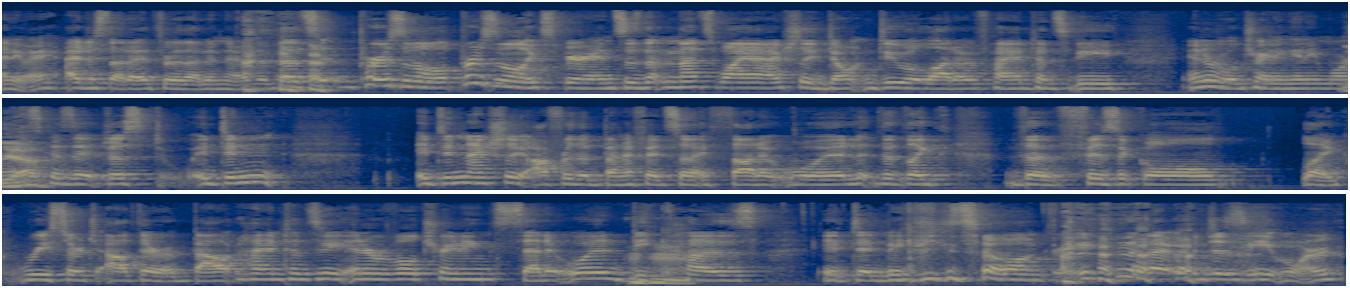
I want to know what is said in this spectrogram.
anyway, I just thought I'd throw that in there. That that's personal personal experiences, and that's why I actually don't do a lot of high intensity interval training anymore. Yeah. because it just it didn't it didn't actually offer the benefits that I thought it would. That like the physical like research out there about high intensity interval training said it would because it did make me so hungry that I would just eat more.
